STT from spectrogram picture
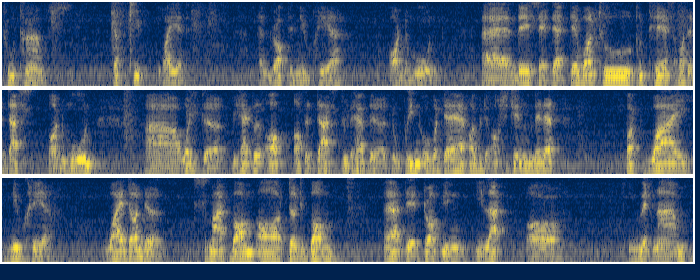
two times. Just keep quiet and drop the nuclear on the moon. And they said that they want to, to test about the dust on the moon. Uh, what is the behavior of, of the dust? Do they have the, the wind over there or the oxygen like that? But why nuclear? Why don't the smart bomb or 30 bomb as they drop in Iraq or in Vietnam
